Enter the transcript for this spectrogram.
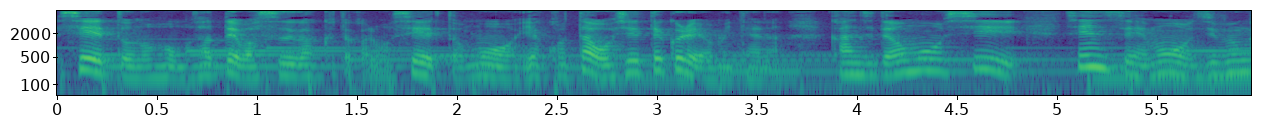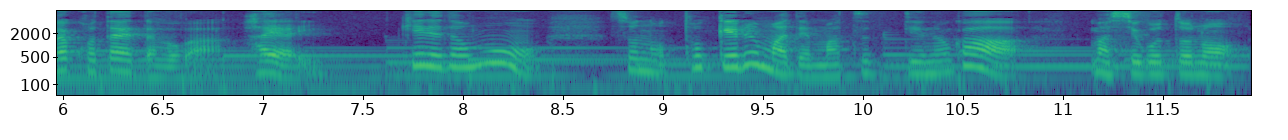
生徒の方も例えば数学とかでも生徒も「いや答え教えてくれよ」みたいな感じで思うし先生も自分が答えた方が早いけれどもその解けるまで待つっていうのが、まあ、仕事の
